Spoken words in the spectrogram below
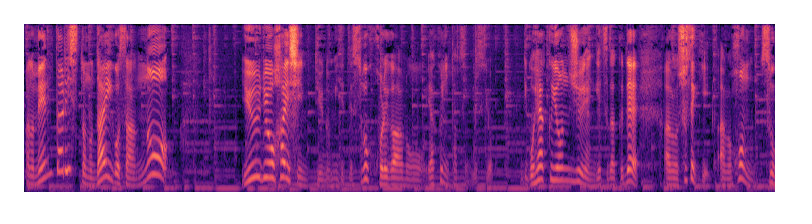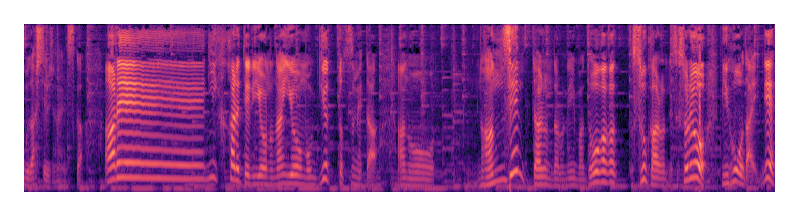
あの、メンタリストの DAIGO さんの、有料配信っていうのを見てて、すごくこれが、あの、役に立つんですよ。で、540円月額で、あの、書籍、あの、本、すごく出してるじゃないですか。あれに書かれてるような内容もギュッと詰めた、あの、何千ってあるんだろうね、今動画がすごくあるんですそれを見放題で、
